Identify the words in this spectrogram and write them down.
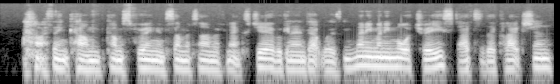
I think come come spring and summertime of next year, we're going to end up with many many more trees to add to the collection.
